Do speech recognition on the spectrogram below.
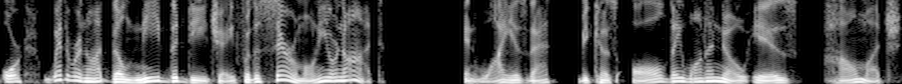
or whether or not they'll need the DJ for the ceremony or not. And why is that? Because all they want to know is how much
